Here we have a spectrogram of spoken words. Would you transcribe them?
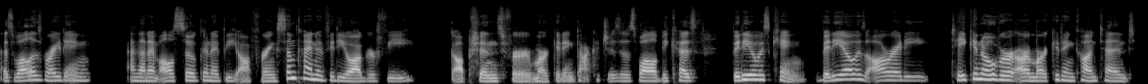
as well as writing. And then I'm also going to be offering some kind of videography options for marketing packages as well, because video is king. Video has already taken over our marketing content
